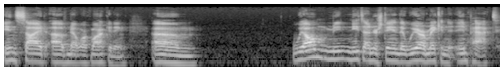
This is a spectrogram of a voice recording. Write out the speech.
inside of network marketing, um, we all need to understand that we are making an impact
